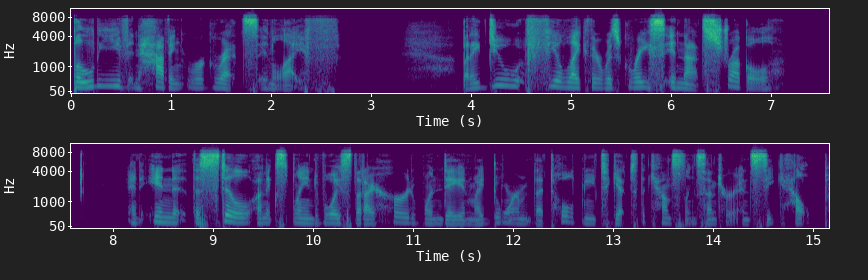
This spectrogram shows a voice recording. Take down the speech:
believe in having regrets in life, but I do feel like there was grace in that struggle and in the still unexplained voice that I heard one day in my dorm that told me to get to the counseling center and seek help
